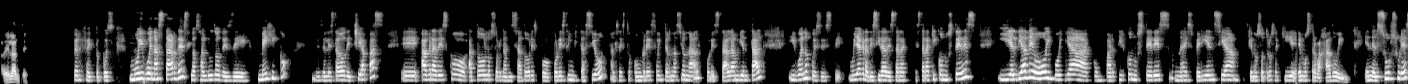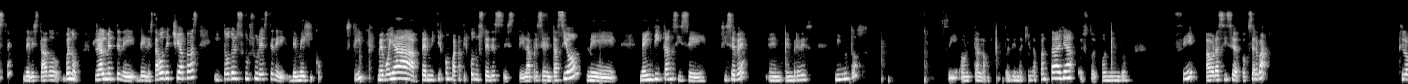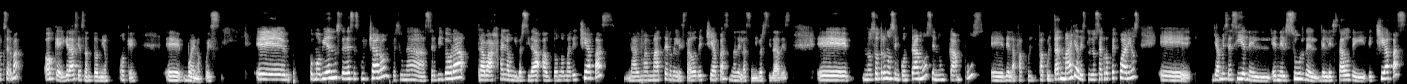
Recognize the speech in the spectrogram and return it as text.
adelante. Perfecto, pues muy buenas tardes. La saludo desde México, desde el estado de Chiapas. Eh, agradezco a todos los organizadores por, esta invitación al sexto Congreso Internacional Forestal Ambiental. Y bueno, pues este, muy agradecida de estar, estar aquí con ustedes. Y el día de hoy voy a compartir con ustedes una experiencia que nosotros aquí hemos trabajado en, en el sur sureste del estado, bueno, realmente del estado de Chiapas y todo el sur sureste de, de México. ¿sí? Me voy a permitir compartir con ustedes este, la presentación. Me, me, indican si se, si se ve en, en, breves minutos. Sí, ahorita lo estoy viendo aquí en la pantalla. Estoy poniendo. Sí, ahora sí se observa. ¿Sí lo observa? Ok, gracias Antonio. Ok. Eh, bueno, pues eh, como bien ustedes escucharon, pues una servidora trabaja en la Universidad Autónoma de Chiapas, la alma mater del estado de Chiapas, una de las universidades. Eh, nosotros nos encontramos en un campus de la Facultad Maya de Estudios Agropecuarios, llámese así, en el, sur del, estado de Chiapas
